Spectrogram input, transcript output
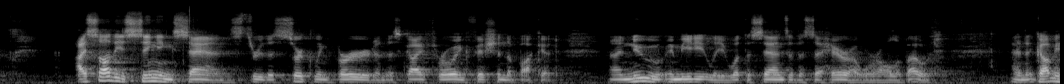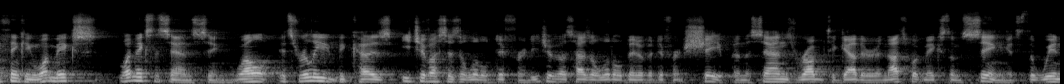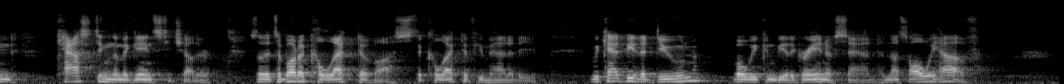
I saw these singing sands through this circling bird and this guy throwing fish in the bucket. And I knew immediately what the sands of the Sahara were all about. And it got me thinking, what makes, what makes the sands sing? Well, it's really because each of us is a little different. Each of us has a little bit of a different shape, and the sands rub together, and that's what makes them sing. It's the wind casting them against each other. So it's about a collective us, the collective humanity. We can't be the dune, but we can be the grain of sand, and that's all we have.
